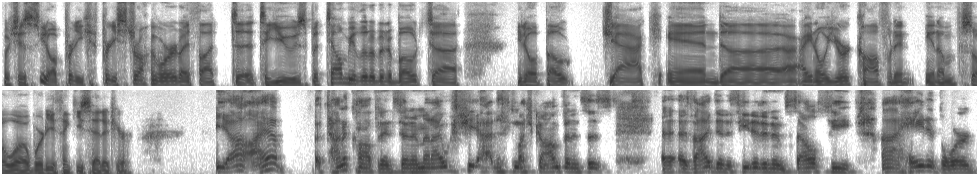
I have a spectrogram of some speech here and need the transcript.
which is you know a pretty pretty strong word I thought to, to use. But tell me a little bit about uh, you know about Jack, and uh, I know you're confident in him. So uh, where do you think he's headed here? Yeah, I have a ton of confidence in him, and I wish he had as much confidence as as I did, as he did it himself. He uh, hated the word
